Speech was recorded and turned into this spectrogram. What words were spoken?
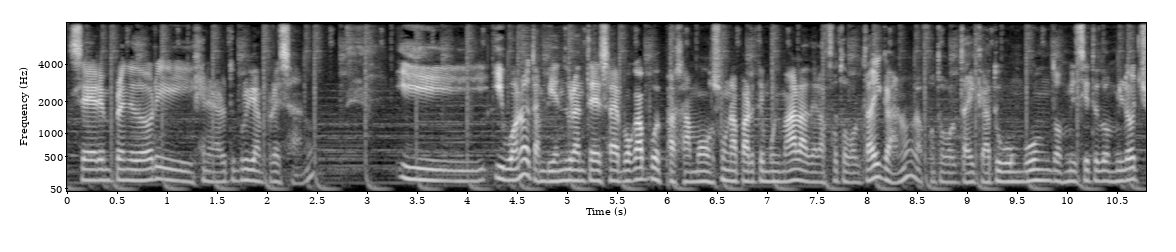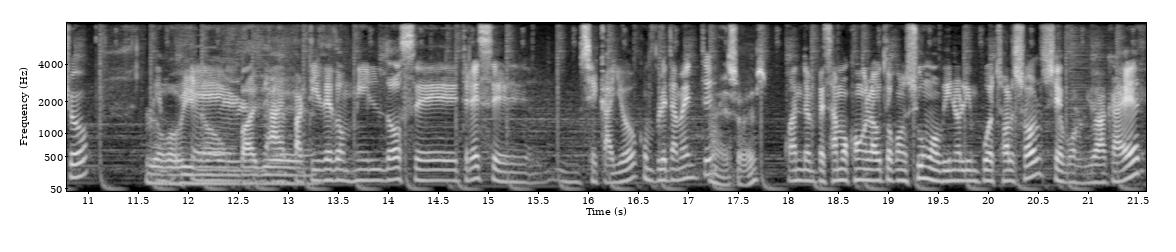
ser emprendedor y generar tu propia empresa, ¿no? Y, bueno, también durante esa época pues pasamos una parte muy mala de la fotovoltaica, ¿no? La fotovoltaica tuvo un boom 2007-2008. Luego vino un valle... A partir de 2012-13 se cayó completamente. Eso es. Cuando empezamos con el autoconsumo vino el impuesto al sol, se volvió a caer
